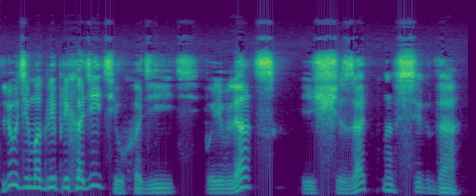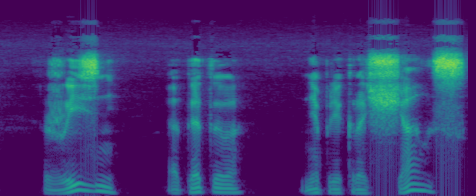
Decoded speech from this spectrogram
Люди могли приходить и уходить, появляться исчезать навсегда. Жизнь от этого не прекращалась.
